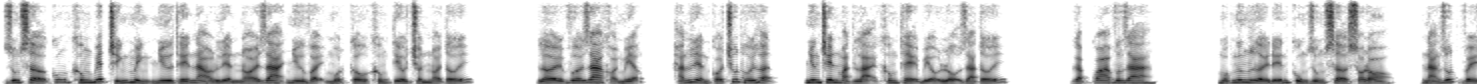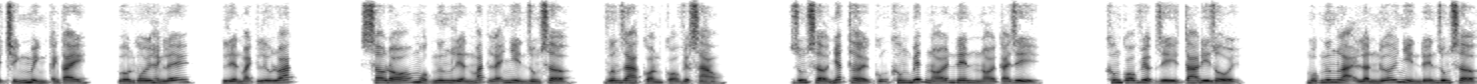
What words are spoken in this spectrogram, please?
Dung sở cũng không biết chính mình như thế nào liền nói ra như vậy một câu không tiêu chuẩn nói tới. Lời vừa ra khỏi miệng, hắn liền có chút hối hận, nhưng trên mặt lại không thể biểu lộ ra tới. Gặp qua vương gia. Một ngưng lười đến cùng dung sở so đo, nàng rút về chính mình cánh tay, vốn gối hành lễ, liền mạch lưu loát. Sau đó một ngưng liền mắt lẽ nhìn dung sở, vương gia còn có việc sao. Dung sở nhất thời cũng không biết nói nên nói cái gì. Không có việc gì ta đi rồi. Một ngưng lại lần nữa nhìn đến dung sở,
